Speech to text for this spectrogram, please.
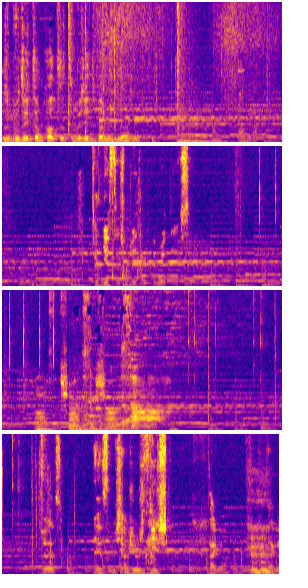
Zbuduj tą chatę, to będzie 2 miliony. Dobra. To nie stać mnie tak, wybiednie jestem. Szansa, szansa, szansa. Że... Jezu, myślałem, że już znisz tego, tego.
